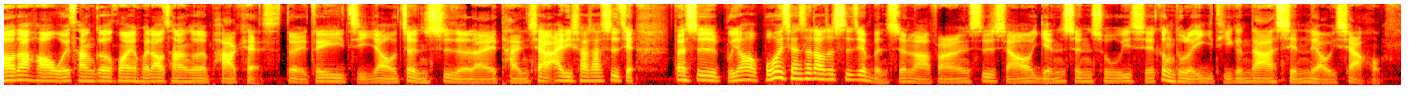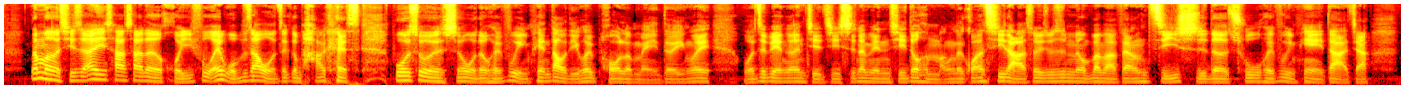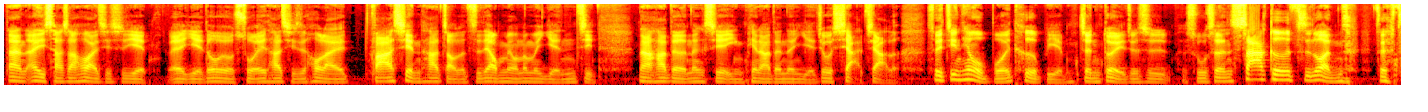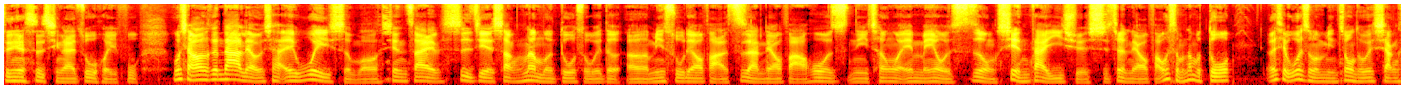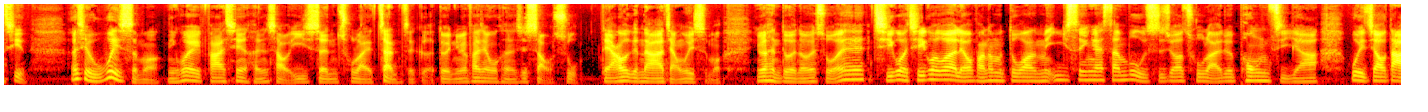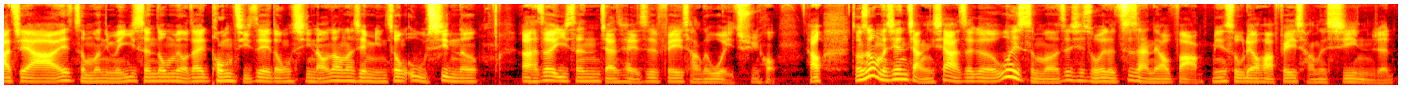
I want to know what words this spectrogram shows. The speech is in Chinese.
好大家好，我是苍哥，欢迎回到苍哥的 Podcast。对，这一集要正式的来谈一下艾丽莎莎事件，但是不要不会牵涉到这事件本身啦，反而是想要延伸出一些更多的议题，跟大家闲聊一下吼。那么其实艾丽莎莎的回复，哎，我不知道我这个 podcast 播出的时候，我的回复影片到底会 po 了没？对，因为我这边跟剪辑师那边其实都很忙的关系啦，所以就是没有办法非常及时的出回复影片给大家。但艾丽莎莎后来其实也，诶，也都有说，诶，她其实后来发现他找的资料没有那么严谨，那他的那些影片啊等等也就下架了。所以今天我不会特别针对就是俗称杀哥之乱 这这件事情来做回复，我想要跟。大家聊一下，诶，为什么现在世界上那么多所谓的呃民俗疗法、自然疗法，或是你称为没有这种现代医学实证疗法，为什么那么多？而且为什么民众都会相信？而且为什么你会发现很少医生出来站这个？对，你会发现我可能是少数。等下会跟大家讲为什么，因为很多人都会说，哎，奇怪奇怪怪的疗法那么多啊，你们医生应该三不五时就要出来就抨击啊，会教大家啊，哎，怎么你们医生都没有在抨击这些东西，然后让那些民众误信呢？啊，这个医生讲起来也是非常的委屈吼。好，总之我们先讲一下这个为什么这些所谓的自然疗法、民俗疗法非常的吸引人。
